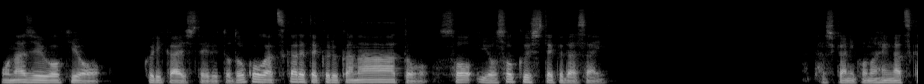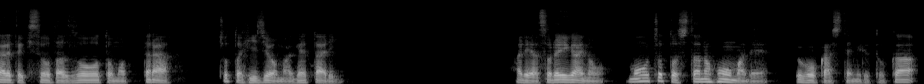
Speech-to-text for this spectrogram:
同じ動きを繰り返しているとどこが疲れてくるかなとそう予測してください。確かにこの辺が疲れてきそうだぞと思ったら、ちょっと肘を曲げたり、あるいはそれ以外のもうちょっと下の方まで動かしてみるとか、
